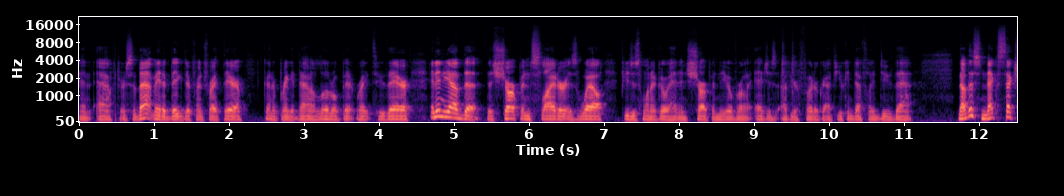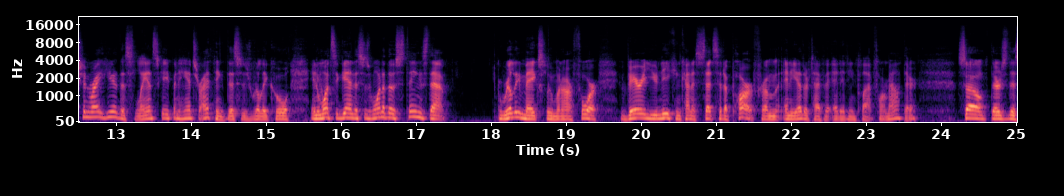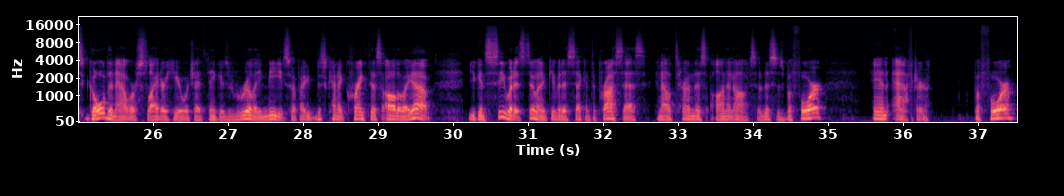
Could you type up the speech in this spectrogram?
and after. So that made a big difference right there. Going to bring it down a little bit right through there. And then you have the, the sharpen slider as well. If you just want to go ahead and sharpen the overall edges of your photograph, you can definitely do that. Now this next section right here, this landscape enhancer, I think this is really cool. And once again, this is one of those things that really makes Luminar 4 very unique and kind of sets it apart from any other type of editing platform out there. So there's this golden hour slider here, which I think is really neat. So if I just kind of crank this all the way up, you can see what it's doing. Give it a second to process, and I'll turn this on and off. So this is before and after. Before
